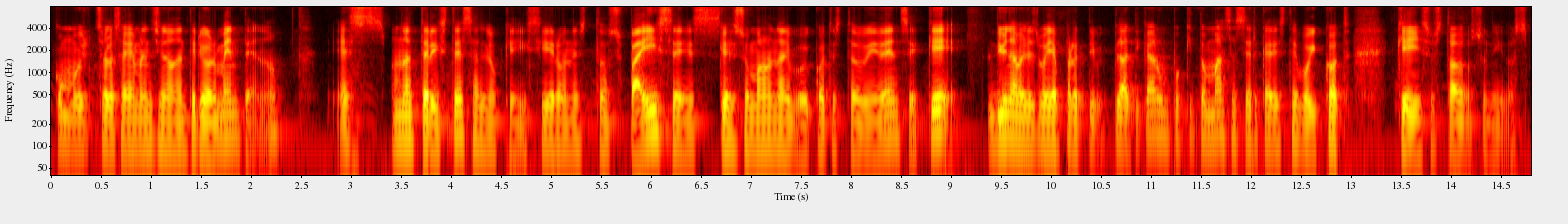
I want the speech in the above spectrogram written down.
como se los había mencionado anteriormente, ¿no? Es una tristeza lo que hicieron estos países que se sumaron al boicot estadounidense, que de una vez les voy a platicar un poquito más acerca de este boicot que hizo Estados Unidos.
